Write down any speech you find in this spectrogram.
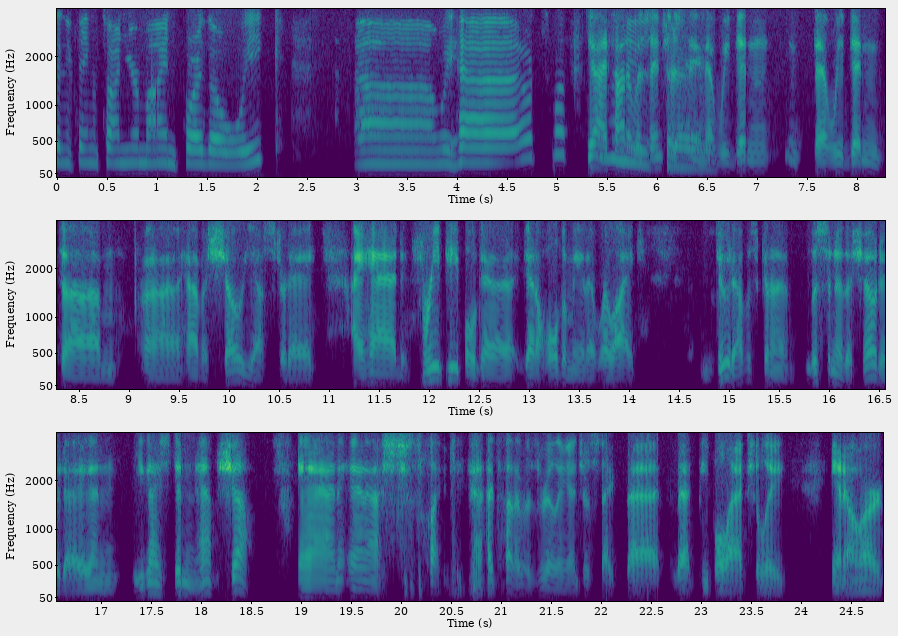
Anything that's on your mind for the week? Uh, we have. What's, what's yeah, I thought it was interesting today? that we didn't that we didn't um, uh, have a show yesterday. I had three people get a, get a hold of me that were like, "Dude, I was gonna listen to the show today, and you guys didn't have a show." And and I was just like, I thought it was really interesting that that people actually, you know, are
